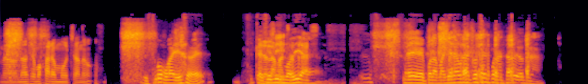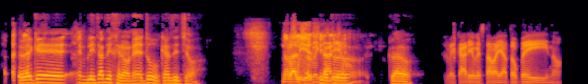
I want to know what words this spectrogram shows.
No, no se mojaron mucho, ¿no? Estuvo guay eso, ¿eh? Casi el mismo día. Eh, por la mañana una cosa y por la tarde otra. Se ve que en Blizzard dijeron, eh, tú, ¿qué has dicho? No la líes. Y otro- claro. El becario que estaba ahí a tope y no.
